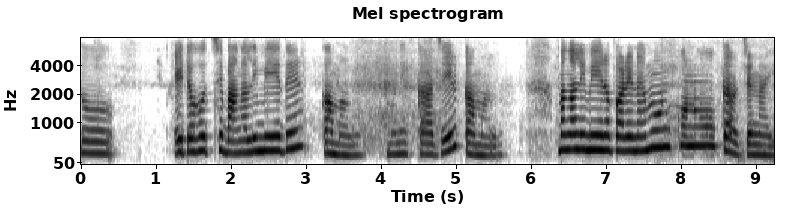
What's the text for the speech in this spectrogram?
তো এটা হচ্ছে বাঙালি মেয়েদের কামাল মানে কাজের কামাল। বাঙালি মেয়েরা পারে না এমন কোনো কাজ নাই।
